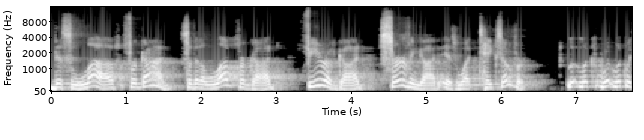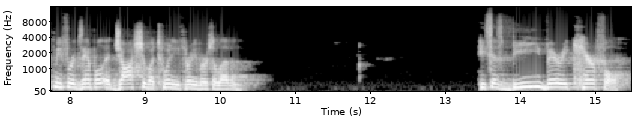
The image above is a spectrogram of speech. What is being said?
this love for God, so that a love for God, fear of God, serving God is what takes over. Look, look, with me, for example, at Joshua 23, verse 11. He says, Be very careful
